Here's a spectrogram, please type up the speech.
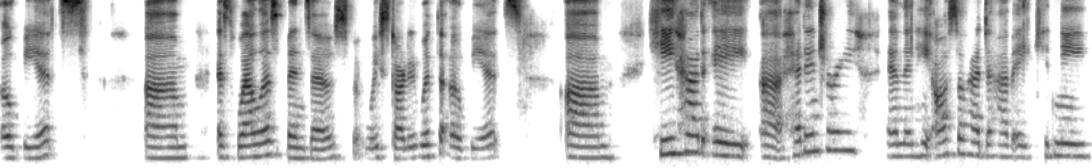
opiates um, as well as benzos, but we started with the opiates. Um, he had a head injury and then he also had to have a kidney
